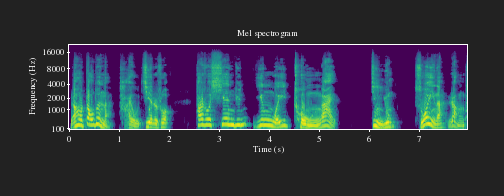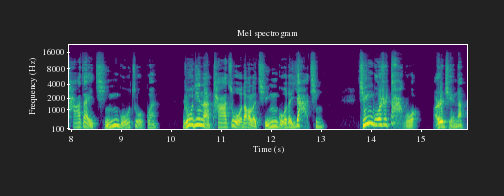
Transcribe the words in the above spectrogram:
然后赵盾呢，他又接着说：“他说先君因为宠爱晋雍，所以呢，让他在秦国做官。”如今呢，他做到了秦国的亚卿。秦国是大国，而且呢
